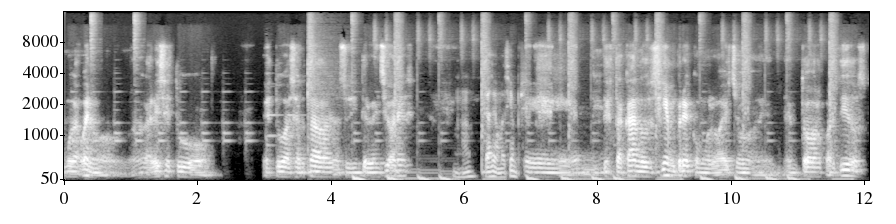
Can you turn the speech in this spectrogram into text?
bueno, Galese estuvo, estuvo acertado en sus intervenciones. como siempre. Eh, destacando siempre, como lo ha hecho en, todos los partidos.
